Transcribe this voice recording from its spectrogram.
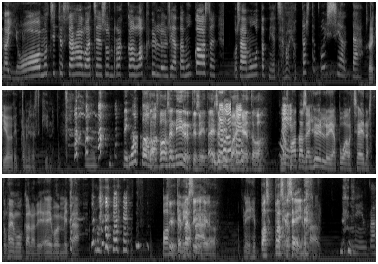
no joo, mut sit jos sä haluat sen sun rakkaan lakhyllyn sieltä mukaan, sen, kun sä muutat, niin et sä voi ottaa sitä pois sieltä. Sekin on yrittämisestä kiinni. Mm. Niin, otat vaan sen irti siitä. Ei se niin vaikeet oo. Jos mä otan sen hyllyn ja puolet seinästä tulee mukana, niin ei voi mitään. Pakkelia siihen päälle. joo. Niin, Pas- paska seinä. Niinpä.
